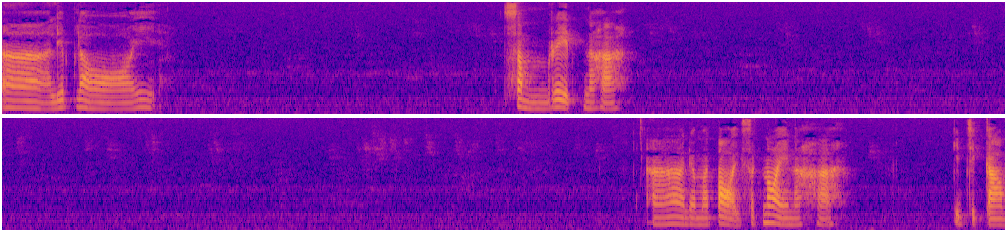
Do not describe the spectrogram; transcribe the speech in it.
อ่า เรียบร้อยสำเร็จนะคะ อ่า เดี๋ยวมาต่ออีกสักหน่อยนะคะ กิจกรรม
